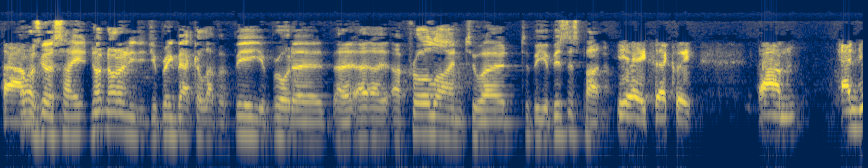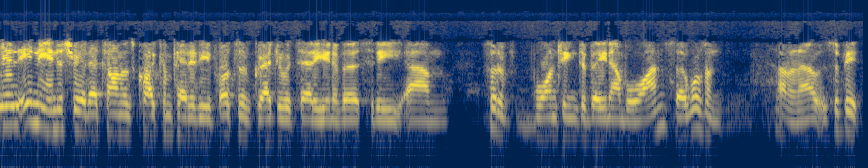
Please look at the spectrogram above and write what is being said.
Um, I was going to say, not not only did you bring back a love of beer, you brought a a, a, a Fraulein to uh, to be your business partner. Yeah, exactly. Um, and yeah, in the industry at that time, it was quite competitive. Lots of graduates out of university, um, sort of wanting to be number one. So it wasn't, I don't know, it was a bit,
